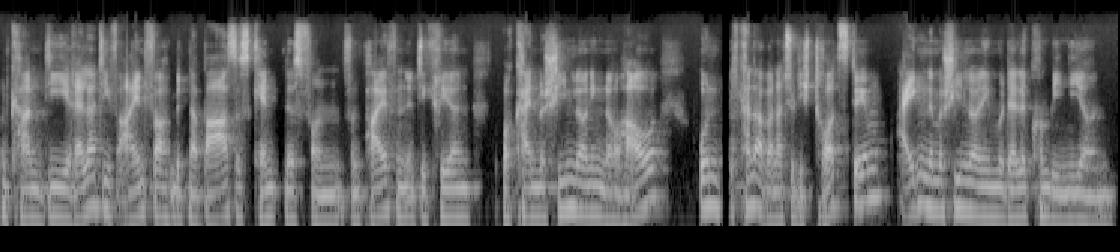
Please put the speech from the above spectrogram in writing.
und kann die relativ einfach mit einer Basiskenntnis von, von Python integrieren. Ich brauche kein Machine Learning Know-how und ich kann aber natürlich trotzdem eigene Machine Learning Modelle kombinieren.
